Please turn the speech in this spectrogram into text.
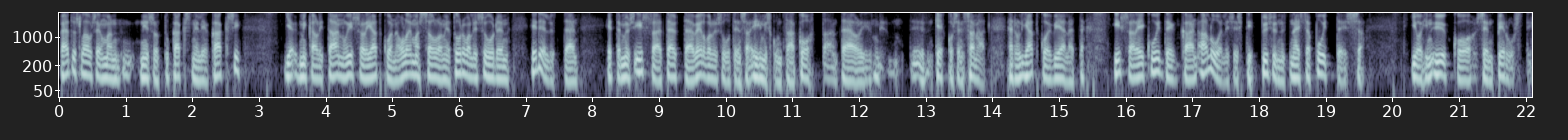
päätöslauselman niin sanottu 242, ja mikä oli taannut Israelin jatkuvan olemassaolon ja turvallisuuden edellyttäen, että myös Israel täyttää velvollisuutensa ihmiskuntaa kohtaan. Tämä oli Kekkosen sanat. Hän jatkoi vielä, että Israel ei kuitenkaan alueellisesti pysynyt näissä puitteissa, joihin YK sen perusti.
